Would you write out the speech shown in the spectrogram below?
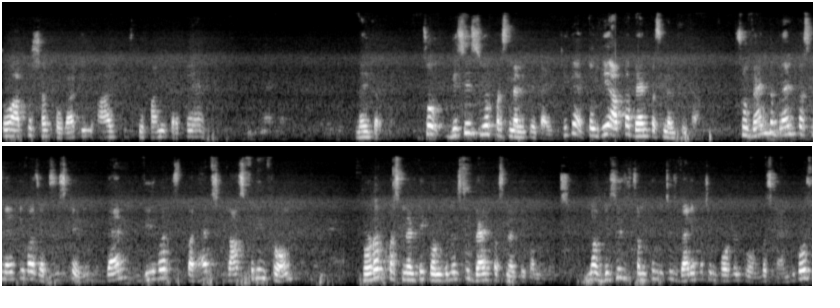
तो आपको शक होगा कि आज कुछ तूफानी करते हैं। नहीं करते। So this is your personality type ठीक है? तो ये आपका ब्रांड पर्सनैलिटी था। So when the brand personality was existing then we perhaps transferring from product personality congruence to brand personality congruence. Now, this is something which is very much important to understand because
